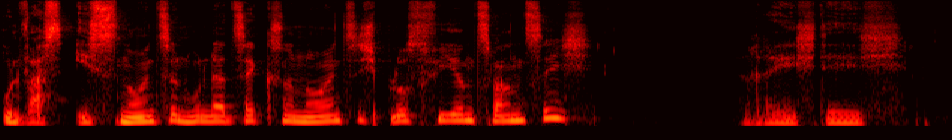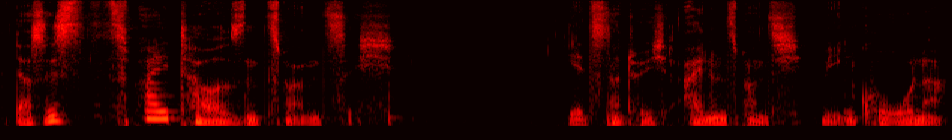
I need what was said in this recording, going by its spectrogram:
und was ist 1996 plus 24? Richtig, das ist 2020. Jetzt natürlich 21 wegen Corona.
